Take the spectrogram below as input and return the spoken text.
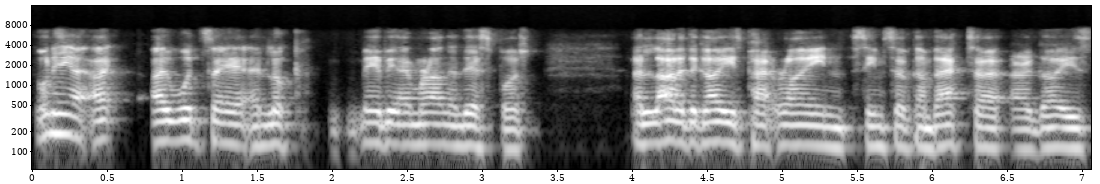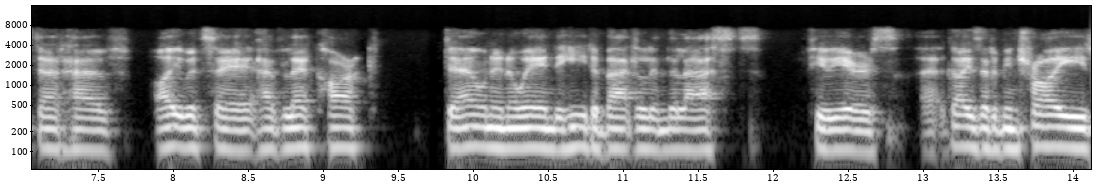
the only thing I, I would say, and look, maybe I'm wrong in this, but a lot of the guys Pat Ryan seems to have gone back to are guys that have, I would say, have let Cork down in a way in the heat of battle in the last few years. Uh, guys that have been tried,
